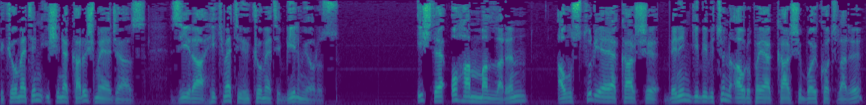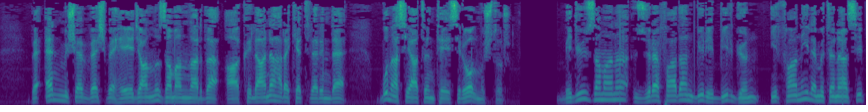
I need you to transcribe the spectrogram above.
Hükümetin işine karışmayacağız. Zira hikmeti hükümeti bilmiyoruz. İşte o hammalların Avusturya'ya karşı benim gibi bütün Avrupa'ya karşı boykotları ve en müşevveş ve heyecanlı zamanlarda akılane hareketlerinde bu nasihatın tesiri olmuştur. Bediüzzaman'a zürefadan biri bir gün irfanıyla mütenasip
